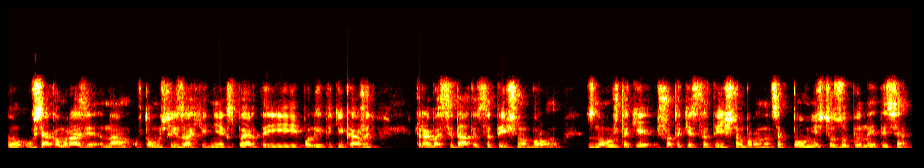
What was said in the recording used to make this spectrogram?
е, у всякому разі нам, в тому числі західні експерти і політики, кажуть. Треба сідати в стратегічну оборону. Знову ж таки, що таке стратегічна оборона? Це повністю зупинитися,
